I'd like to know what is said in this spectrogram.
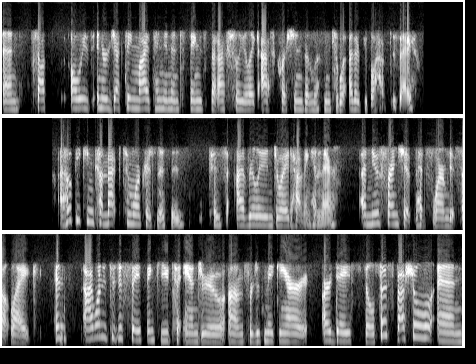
and stop always interjecting my opinion into things, but actually like ask questions and listen to what other people have to say. I hope he can come back to more Christmases because I've really enjoyed having him there. A new friendship had formed, it felt like. And I wanted to just say thank you to Andrew um, for just making our, our days feel so special and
